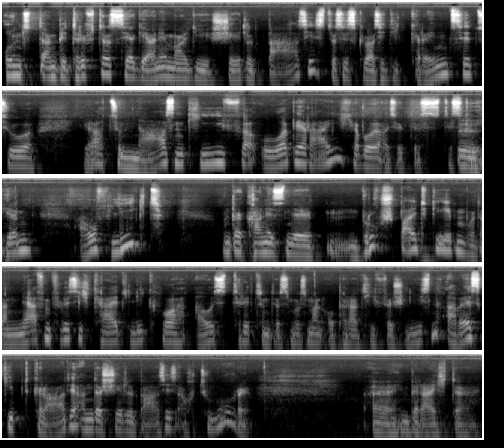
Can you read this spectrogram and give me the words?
Und dann betrifft das sehr gerne mal die Schädelbasis. Das ist quasi die Grenze zur, ja, zum Nasenkiefer-Ohrbereich, wo also das, das mhm. Gehirn aufliegt. Und da kann es eine, einen Bruchspalt geben, wo dann Nervenflüssigkeit, Liquor austritt und das muss man operativ verschließen. Aber es gibt gerade an der Schädelbasis auch Tumore äh, im Bereich der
